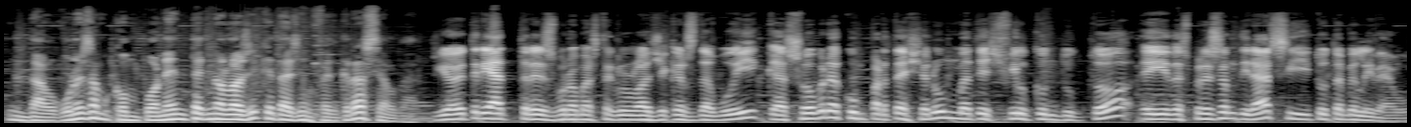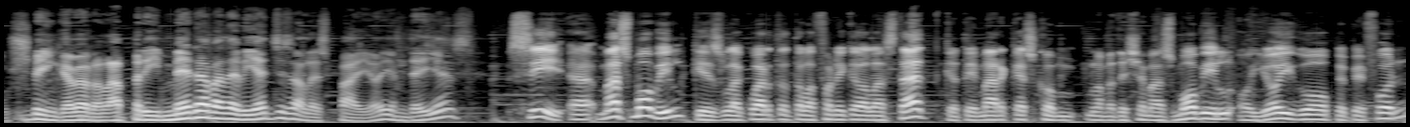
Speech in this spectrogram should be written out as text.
d'algunes amb component tecnològic que t'hagin fet gràcia, Albert. Jo he triat tres bromes tecnològiques d'avui que a sobre comparteixen un mateix fil conductor i després em diràs si tu també li veus. Vinga, a veure, la primera va de viatges a l'espai, oi? Em deies? Sí, eh, Mas Mòbil, que és la quarta telefònica de l'Estat, que té marques com la mateixa Mas Mòbil, o Yoigo o Pepefon,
